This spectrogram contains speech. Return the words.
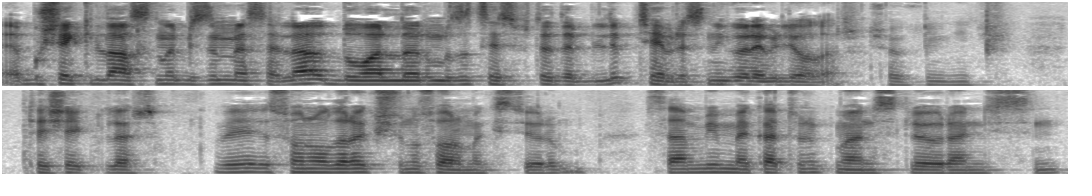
E, bu şekilde aslında bizim mesela duvarlarımızı tespit edebilip çevresini görebiliyorlar. Çok ilginç. Teşekkürler. Ve son olarak şunu sormak istiyorum. Sen bir mekatronik mühendisliği öğrencisin.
